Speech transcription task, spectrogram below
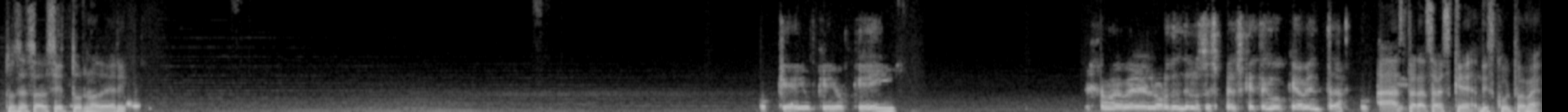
Entonces, ahora sí, turno de Eric. Ok, ok, ok. Déjame ver el orden de los spells que tengo que aventar. Ah, espera, ¿sabes qué? Discúlpame.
